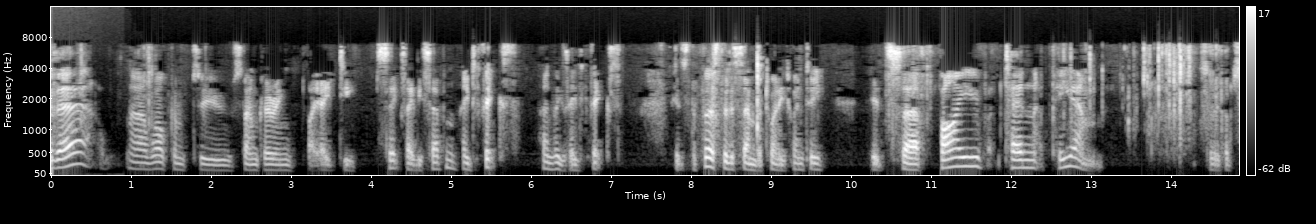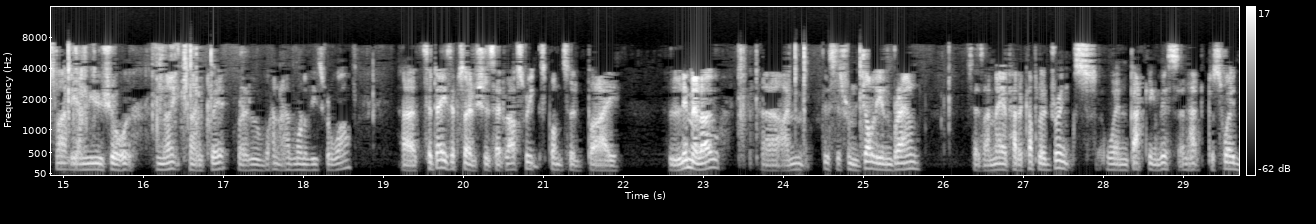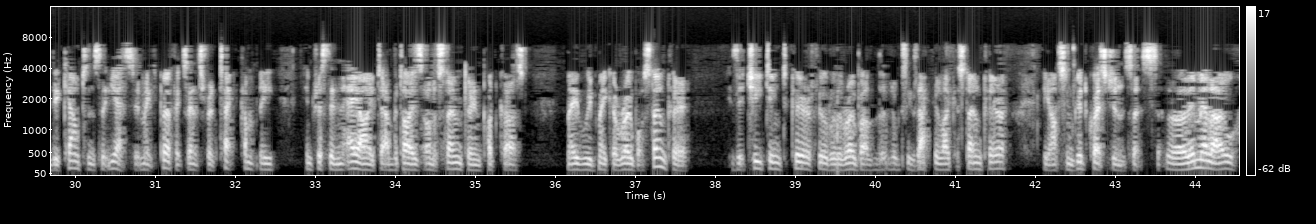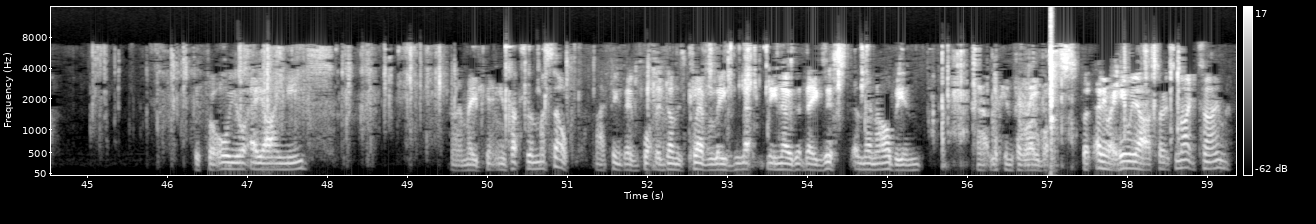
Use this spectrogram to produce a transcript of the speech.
Hello there. Uh, welcome to Stone Clearing by 86, 87, 86. I don't think it's 86. It's the 1st of December 2020. It's uh, 5.10 p.m. So we've got a slightly unusual nighttime clear. We haven't had one of these for a while. Uh, today's episode, I should have said last week, sponsored by Limilo. Uh, I'm, this is from Jolly and Brown says I may have had a couple of drinks when backing this and had to persuade the accountants that yes, it makes perfect sense for a tech company interested in AI to advertise on a stone clearing podcast. Maybe we'd make a robot stone clearer. Is it cheating to clear a field with a robot that looks exactly like a stone clearer? He asked some good questions. That's Limelo. If for all your AI needs, uh, maybe getting in touch with them myself. I think they've, what they've done is cleverly let me know that they exist, and then I'll be in uh, looking for robots. But anyway, here we are. So it's night time.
